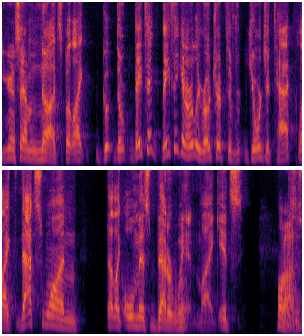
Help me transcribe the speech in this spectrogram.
You're gonna say I'm nuts, but like the, they take they take an early road trip to Georgia Tech. Like that's one that like Ole Miss better win. Like it's hold on. Is,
